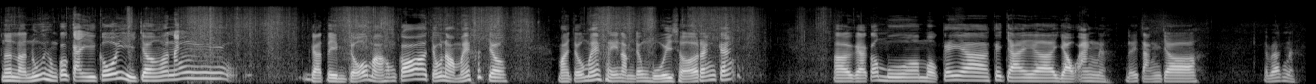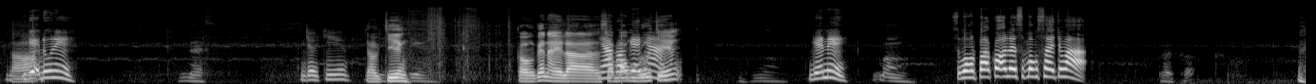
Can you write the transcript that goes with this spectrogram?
Nên là núi không có cây cối gì hết trơn á, nắng gà tìm chỗ mà không có chỗ nào mát hết trơn. Mà chỗ mát thì nằm trong bụi sợ rắn cắn. À, gà có mua một cái à, cái chai à, dầu ăn nè để tặng cho cho bác nè. Đó, ghệ đu nè dầu chiên dầu chiên. Còn cái này là Nha, xà bông rửa chén. ghệ nè bằng Sabong pa có lên sabong sai cho bà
